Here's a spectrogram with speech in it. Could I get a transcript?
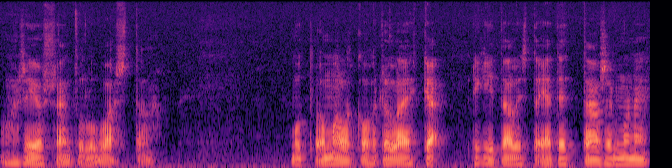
Onhan se jossain tullut vastaan. Mutta omalla kohdalla ehkä digitaalista jätettä on semmoinen,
